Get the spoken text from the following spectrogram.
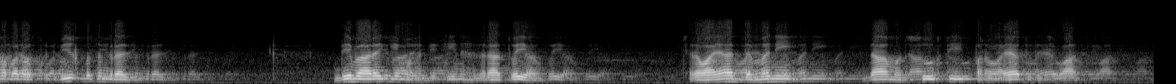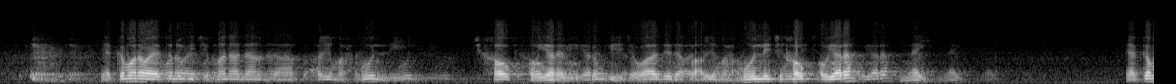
خبره او تطبیق په څنګه راځي دې باره کې محدثین حضرات وایي چې روایات د منی دا منسوخ دي پر روایتو د جواز یا کوم روایتونو کې چې منع ده دا هغه محمول دي چې خوف او یره وي کوم کې جواز دي دا هغه محمول دي چې خوف او یره نه یا کوم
